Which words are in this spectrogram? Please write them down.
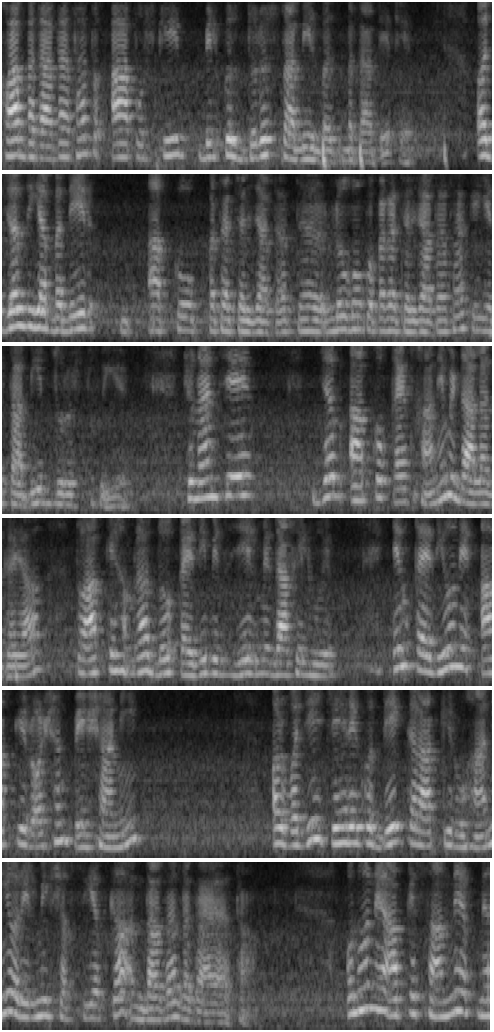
خواب بتاتا تھا، تو آپ اس کی بالکل درست تعبیر بتاتے تھے۔ اور جلد یا بدیر آپ کو پتہ چل جاتا تھا، لوگوں کو پتہ چل جاتا تھا کہ یہ تعبیر درست ہوئی ہے۔ چنانچہ جب آپ کو قید خانے میں ڈالا گیا، تو آپ کے ہمراہ دو قیدی بھی جیل میں داخل ہوئے۔ ان قیدیوں نے آپ کی روشن پیشانی اور وجیح چہرے کو دیکھ کر آپ کی روحانی اور علمی شخصیت کا اندازہ لگایا تھا۔ انہوں نے آپ کے سامنے اپنے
